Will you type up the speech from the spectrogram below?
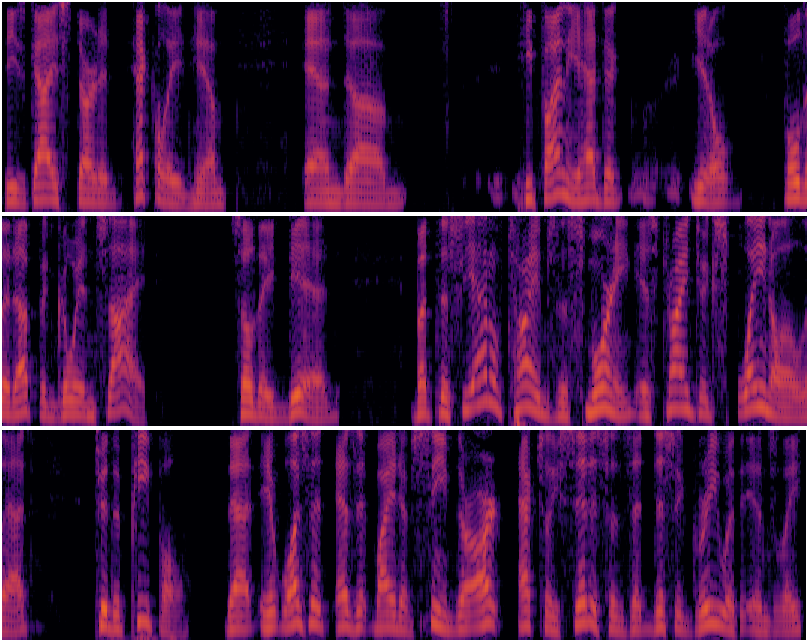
these guys started heckling him, and um, he finally had to, you know, fold it up and go inside. So they did. But the Seattle Times this morning is trying to explain all that to the people that it wasn't as it might have seemed. There aren't actually citizens that disagree with Inslee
